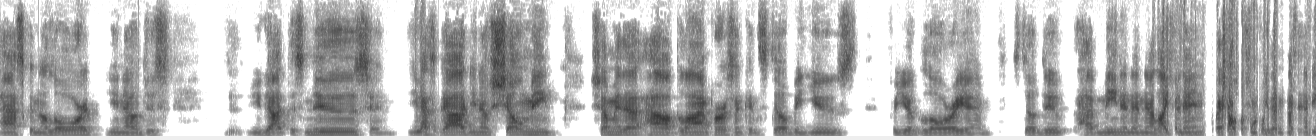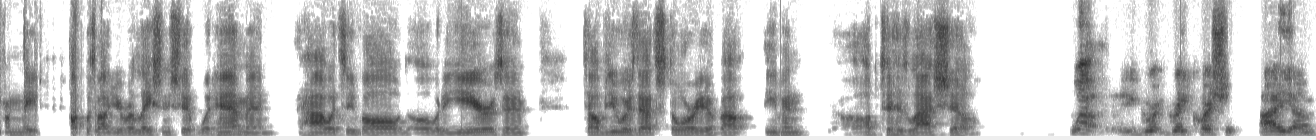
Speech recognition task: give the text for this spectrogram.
asking the Lord, you know, just you got this news and you asked God, you know, show me, show me that how a blind person can still be used for your glory and still do have meaning in their life. And then for from age. Talk about your relationship with Him and how it's evolved over the years and tell viewers that story about even up to his last show. Well, great, great question. I, um,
